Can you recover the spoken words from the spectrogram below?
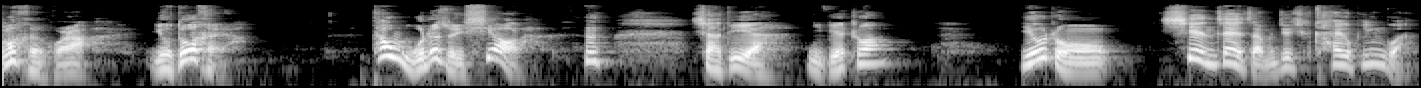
么狠活啊？有多狠啊？”他捂着嘴笑了：“哼，小弟啊，你别装，有种现在咱们就去开个宾馆，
